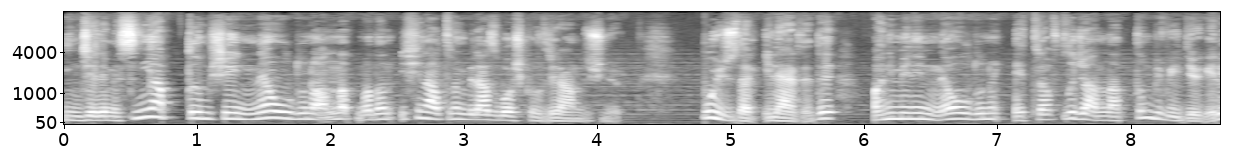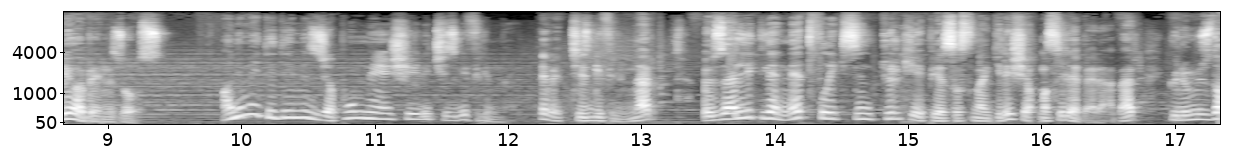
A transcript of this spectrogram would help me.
incelemesini yaptığım şeyin ne olduğunu anlatmadan işin altının biraz boş kalacağını düşünüyorum. Bu yüzden ileride de animenin ne olduğunu etraflıca anlattığım bir video geliyor haberiniz olsun. Anime dediğimiz Japon menşeli çizgi filmler. Evet çizgi filmler özellikle Netflix'in Türkiye piyasasına giriş yapmasıyla beraber günümüzde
